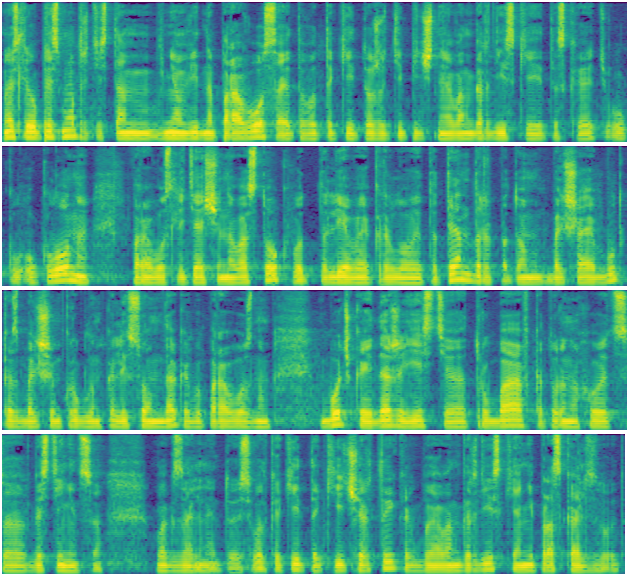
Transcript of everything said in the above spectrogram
Но если вы присмотритесь, там в нем видно паровоз, а это вот такие тоже типичные авангардистские, так сказать, уклоны, паровоз, летящий на восток, вот левое крыло это тендер, потом большая будка с большим круглым колесом, да, как бы паровозным, бочка, и даже есть э, труба, в которой находится гостиница вокзальные. То есть вот какие-то такие черты, как бы авангардистские, они проскальзывают.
